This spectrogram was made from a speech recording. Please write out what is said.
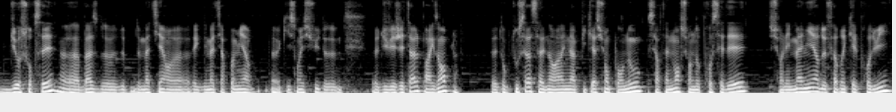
biosourcés euh, à base de, matières avec des matières premières qui sont issues du végétal, par exemple. Donc tout ça, ça aura une application pour nous, certainement sur nos procédés, sur les manières de fabriquer le produit,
